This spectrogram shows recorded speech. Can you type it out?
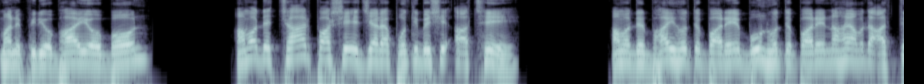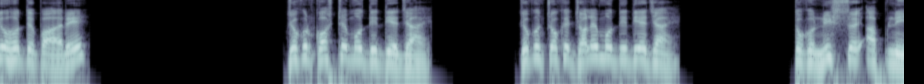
মানে প্রিয় ভাই ও বোন, আমাদের চারপাশে যারা প্রতিবেশী আছে, আমাদের ভাই হতে পারে, বোন হতে পারে, না হয় আমাদের আত্মীয় হতে পারে, যখন কষ্টের মধ্যে দিয়ে যায়, যখন চোখে জলের মধ্যে দিয়ে যায়, তখন নিশ্চয় আপনি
